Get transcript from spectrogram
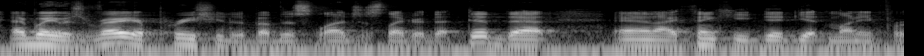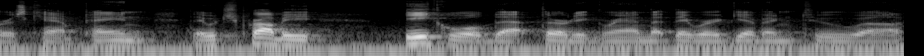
everybody was very appreciative of this legislator that did that. And I think he did get money for his campaign, which probably equaled that 30 grand that they were giving to uh,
